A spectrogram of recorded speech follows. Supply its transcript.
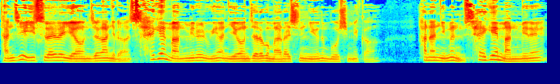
단지 이스라엘의 예언자가 아니라 세계 만민을 위한 예언자라고 말할 수 있는 이유는 무엇입니까? 하나님은 세계 만민의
